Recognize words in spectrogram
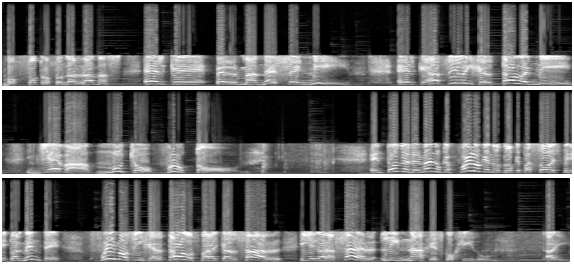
vosotros son las ramas. El que permanece en mí, el que ha sido injertado en mí, lleva mucho fruto. Entonces, hermano, ¿qué fue lo que, lo que pasó espiritualmente? Fuimos injertados para alcanzar y llegar a ser linaje escogido. Ay,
